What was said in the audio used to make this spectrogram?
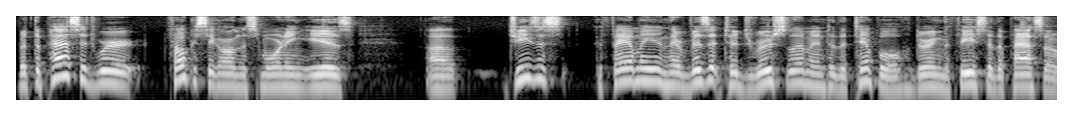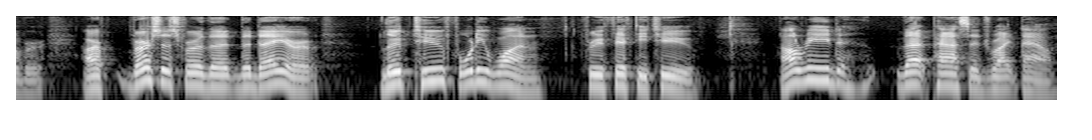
But the passage we're focusing on this morning is uh, Jesus' family and their visit to Jerusalem and to the temple during the feast of the Passover. Our verses for the, the day are Luke 2 41 through 52. I'll read that passage right now.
